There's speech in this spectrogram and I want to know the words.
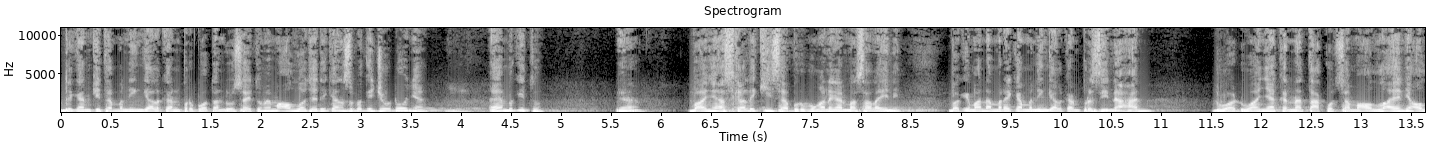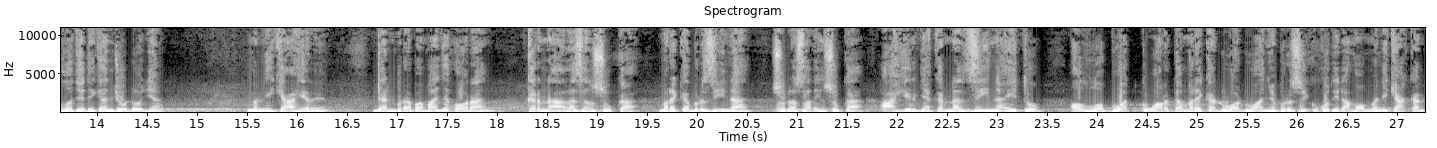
dengan kita meninggalkan perbuatan dosa itu memang Allah jadikan sebagai jodohnya. Hmm. Eh begitu. Ya. Banyak sekali kisah berhubungan dengan masalah ini. Bagaimana mereka meninggalkan perzinahan, dua-duanya karena takut sama Allah, akhirnya Allah jadikan jodohnya. Menikah akhirnya. Dan berapa banyak orang karena alasan suka, mereka berzina, sudah saling suka, akhirnya karena zina itu Allah buat keluarga mereka dua-duanya bersikuku tidak mau menikahkan.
